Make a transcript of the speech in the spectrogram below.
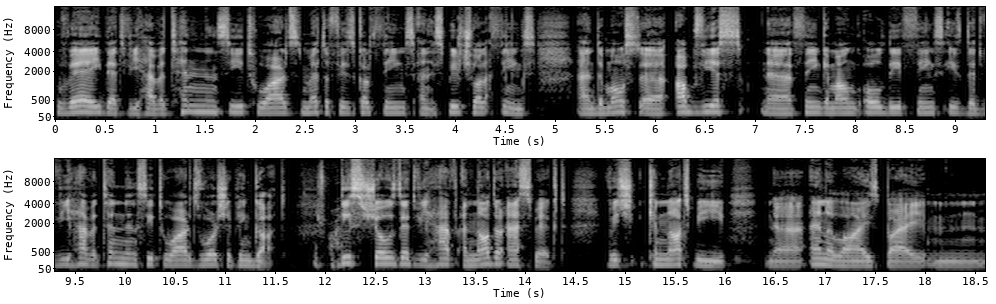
way that we have a tendency towards metaphysical things and spiritual things. And the most uh, obvious uh, thing among all these things is that we have a tendency towards worshiping God. Right. This shows that we have another aspect which cannot be uh, analyzed by mm,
